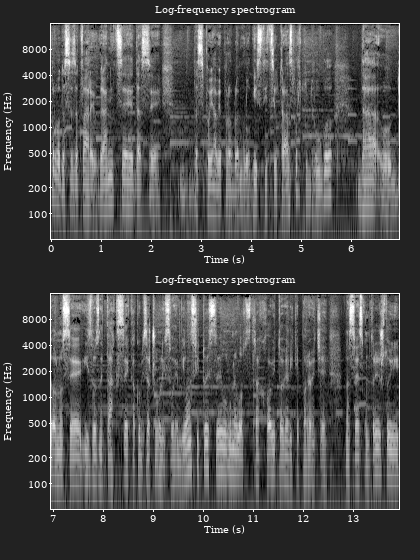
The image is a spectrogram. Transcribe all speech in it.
prvo da se zatvaraju granice, da se, da se pojave problem u logistici, u transportu, drugo, da donose izvozne takse kako bi sačuvali svoje bilansi. To je sve unelo strahovito velike poremeće na svetskom tržištu i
